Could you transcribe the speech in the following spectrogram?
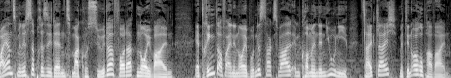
Bayerns Ministerpräsident Markus Söder fordert Neuwahlen. Er dringt auf eine neue Bundestagswahl im kommenden Juni, zeitgleich mit den Europawahlen.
